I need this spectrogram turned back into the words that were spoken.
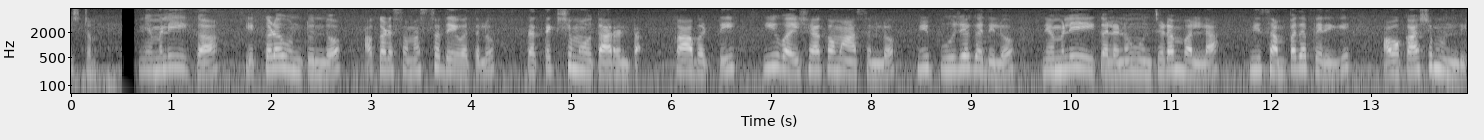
ఇష్టం. నెమలీక ఎక్కడ ఉంటుందో అక్కడ సమస్త దేవతలు ప్రత్యక్షమవుతారంట. కాబట్టి ఈ వైశాఖ మాసంలో మీ పూజ గదిలో నెమలి ఈకలను ఉంచడం వల్ల మీ సంపద పెరిగి అవకాశం ఉంది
